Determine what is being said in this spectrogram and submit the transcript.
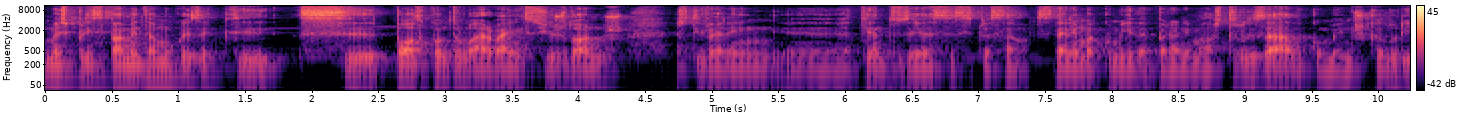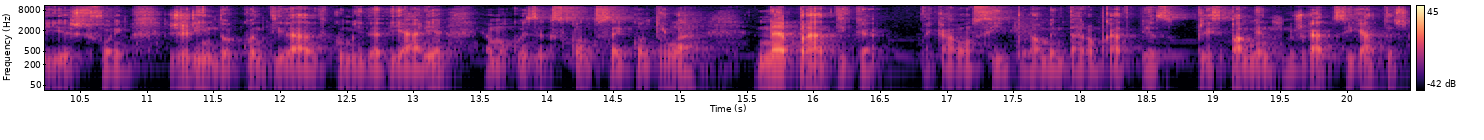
mas principalmente é uma coisa que se pode controlar bem se os donos estiverem uh, atentos a essa situação. Se derem uma comida para animal esterilizado, com menos calorias, se forem gerindo a quantidade de comida diária, é uma coisa que se consegue controlar. Na prática, acabam sim por aumentar um bocado de peso, principalmente nos gatos e gatas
